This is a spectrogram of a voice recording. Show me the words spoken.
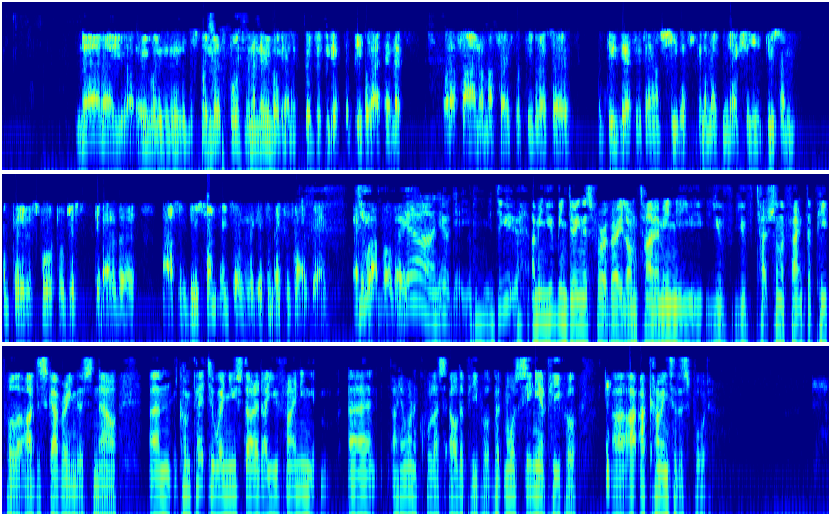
no, no, you, are. everybody is a sport, there's sportsmen and everybody, and it's good just to get the people out there. And that's what I find on my Facebook. People are so enthusiastic saying, oh, shit, that's going to make me actually do some competitive sport or just get out of the house and do something so that they get some exercise going at a ripe old age. Yeah, and you, do you? I mean, you've been doing this for a very long time. I mean, you, you've you've touched on the fact that people are discovering this now. Um, compared to when you started, are you finding? Uh, I don't want to call us elder people, but more senior people uh, are, are coming to the sport.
